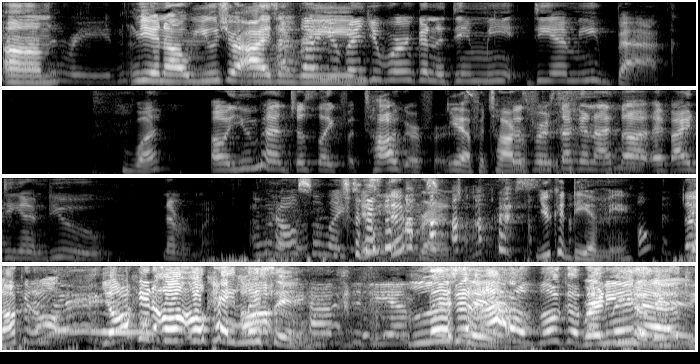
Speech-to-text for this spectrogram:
eyes Um, and read. You know, use your eyes I and thought you meant you weren't gonna DM me, DM me back. What? Oh, you meant just like photographers. Yeah, 'Cause for a second, I thought if I DM'd you, never mind. I would also like to It's different. You could DM me. Oh, y'all can all. Y'all can all. Okay, We listen. have to DM. Listen. look at Ready Listen. to other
